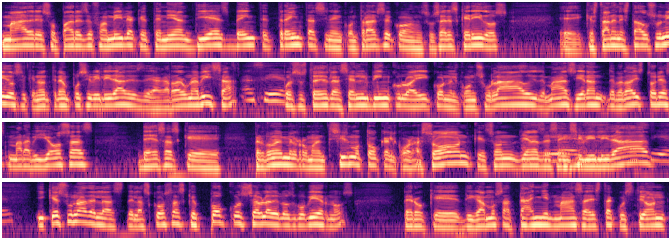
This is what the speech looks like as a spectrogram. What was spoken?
madres o padres de familia que tenían 10, 20, 30 sin encontrarse con sus seres queridos, eh, que están en Estados Unidos y que no tenían posibilidades de agarrar una visa, pues ustedes le hacían el vínculo ahí con el consulado y demás, y eran de verdad historias maravillosas, de esas que, perdónenme el romanticismo, toca el corazón, que son llenas de Así sensibilidad, es. y que es una de las, de las cosas que poco se habla de los gobiernos, pero que, digamos, atañen más a esta cuestión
